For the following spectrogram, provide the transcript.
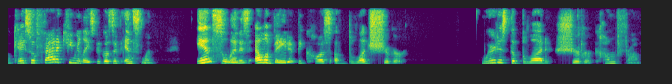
Okay, so fat accumulates because of insulin. Insulin is elevated because of blood sugar. Where does the blood sugar come from?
